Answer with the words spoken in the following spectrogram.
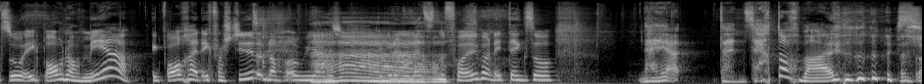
so, ich brauche noch mehr. Ich brauche halt, ich verstehe das und noch irgendwie ah. ja nicht. Ich bin in der letzten Folge und ich denke so, naja, dann sag doch mal. so.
